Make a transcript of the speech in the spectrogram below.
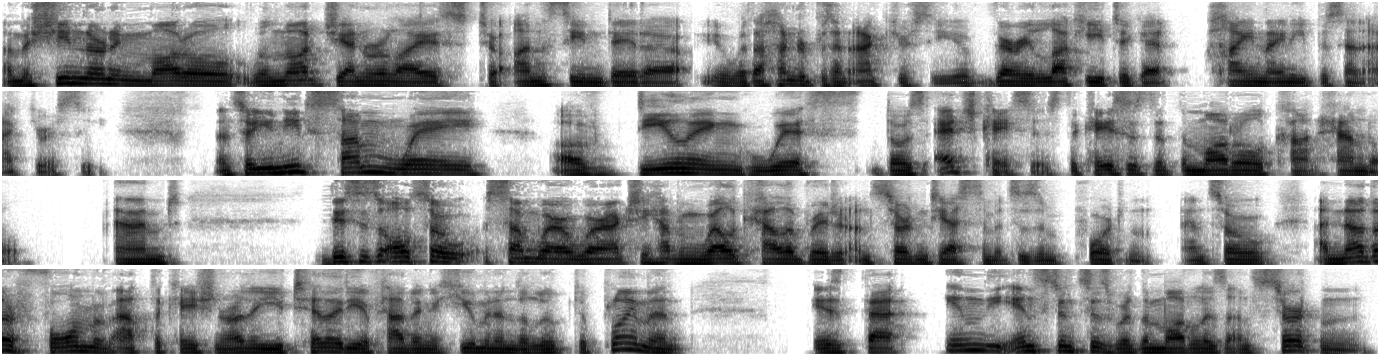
A machine learning model will not generalize to unseen data you know, with 100% accuracy. You're very lucky to get high 90% accuracy. And so you need some way of dealing with those edge cases, the cases that the model can't handle. And this is also somewhere where actually having well calibrated uncertainty estimates is important. And so, another form of application or the utility of having a human in the loop deployment is that in the instances where the model is uncertain,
